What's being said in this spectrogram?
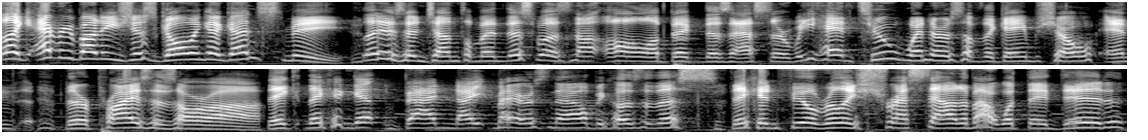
like, everybody's just going against me? Ladies and gentlemen, this was not all a big disaster. We had two winners of the game show, and their prizes are, uh, they, they can get bad nightmares now because of this. They can feel really stressed out about what they did.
